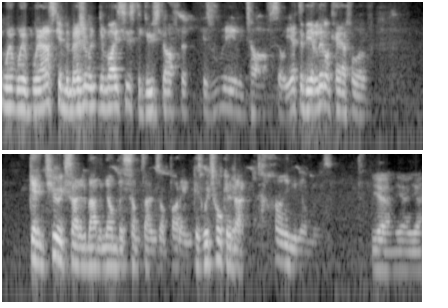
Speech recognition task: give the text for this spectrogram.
We're, we're, we're asking the measurement devices to do stuff that is really tough. So you have to be a little careful of getting too excited about the numbers sometimes on putting because we're talking yeah. about tiny numbers. Yeah, yeah, yeah.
